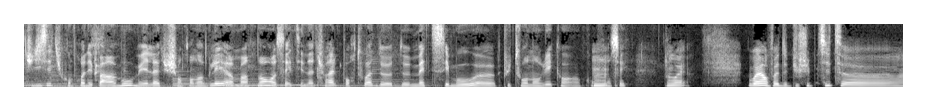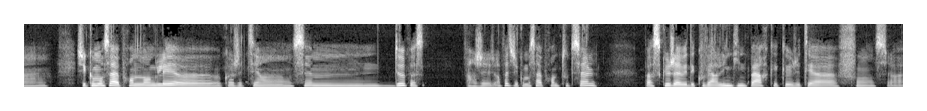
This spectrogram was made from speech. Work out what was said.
Tu disais tu comprenais pas un mot, mais là tu chantes en anglais. Euh, maintenant, ça a été naturel pour toi de, de mettre ces mots euh, plutôt en anglais qu'en mm. français. Ouais, ouais. En fait, depuis que je suis petite, euh, j'ai commencé à apprendre l'anglais quand j'étais en CM2. Parce... en fait, j'ai commencé à apprendre toute seule parce que j'avais découvert Linkin Park et que j'étais à fond sur euh,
